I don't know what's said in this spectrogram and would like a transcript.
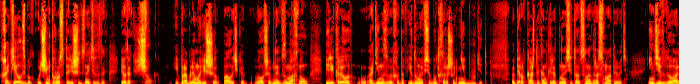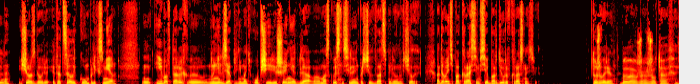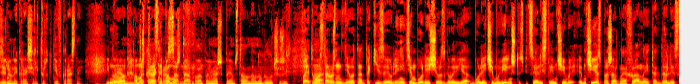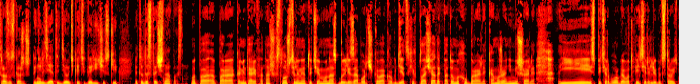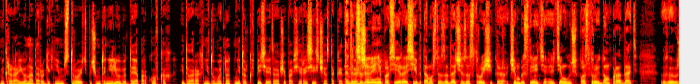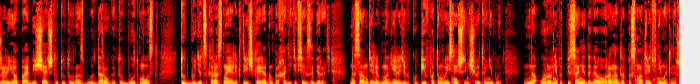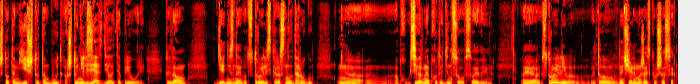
Хотелось бы очень просто решить, знаете, вот так, я вот так щелк, и проблему решил. Палочкой волшебной взмахнул, перекрыл один из выходов и думаю, все будет хорошо. Не будет. Во-первых, каждую конкретную ситуацию надо рассматривать индивидуально. Еще раз говорю, это целый комплекс мер. И, во-вторых, э, ну, нельзя принимать общие решения для э, Москвы с населением почти в 20 миллионов человек. А давайте покрасим все бордюры в красный цвет. Тоже вариант. Было уже желто-зеленый красили, только не в красный. И ну, прям а может, красный поможет. была, понимаешь, прям стало намного лучше жить. Поэтому а... осторожно делать на такие заявления, тем более, еще раз говорю, я более чем уверен, что специалисты МЧС, пожарная охрана и так далее сразу скажут, что нельзя это делать категорически, это достаточно опасно. Вот пара комментариев от наших слушателей на эту тему. У нас были заборчики вокруг детских площадок, потом их убрали. Кому же они мешали? И из Петербурга, вот в Питере любят строить микрорайоны, а дороги к ним строить почему-то не любят, да и о парковках и дворах не думают. Но это не только в Питере, это вообще по всей России сейчас такая тенденция. Это, к сожалению, по всей России, потому что задача застройщика, чем быстрее, тем лучше построить дом, продать жилье, пообещать, что тут у нас будет дорога, тут будет мост, тут будет скоростная электричка рядом проходить и всех забирать. На самом деле, многие люди, купив, потом выясняют, что ничего этого не будет. На уровне подписания договора надо посмотреть внимательно, что там есть, что там будет, а что нельзя сделать априори. Когда вам, я не знаю, вот строили скоростную дорогу, э, обход, северный обход Одинцова в свое время. Э, строили это в начале Можайского шоссе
